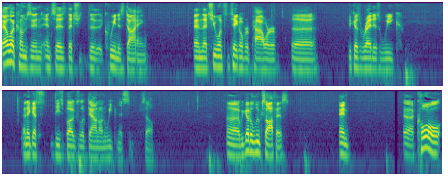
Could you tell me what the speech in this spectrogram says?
Ella comes in and says that she, the Queen is dying, and that she wants to take over power, uh, because Red is weak. And I guess these bugs look down on weakness. So, uh, we go to Luke's office, and uh, Cole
